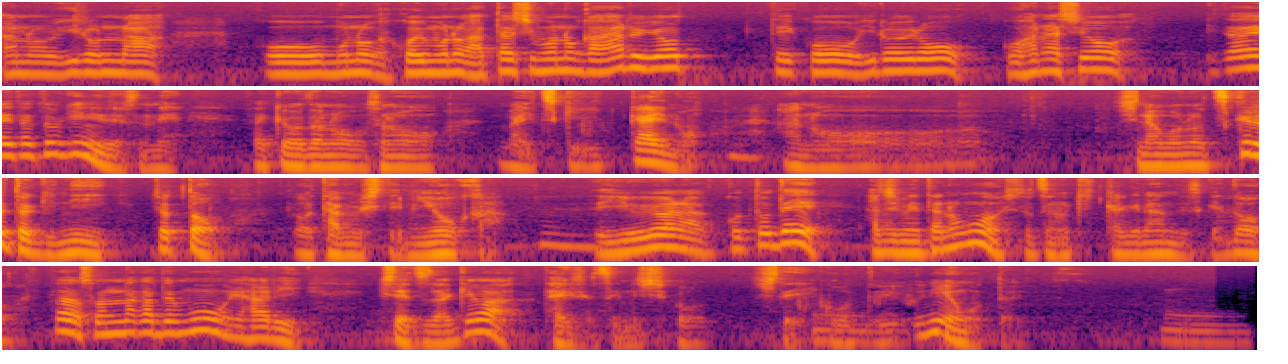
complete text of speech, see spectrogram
あのいろんなこうものがこういうものが新しいものがあるよってこういろいろお話をいただいた時にですね先ほどのその毎月1回のあの品物を作る時にちょっと試してみようかっていうようなことで始めたのも一つのきっかけなんですけどただその中でもやはり季節だけは大切にしこうしていこうというふうに思っております。うん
